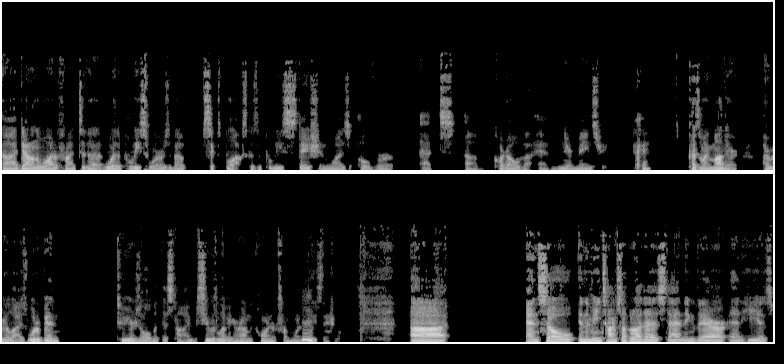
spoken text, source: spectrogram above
uh, down on the waterfront to the where the police were was about six blocks because the police station was over at um, Cordova and near Main Street. Okay. Because my mother, I realized, would have been two years old at this time. She was living around the corner from where the Hmm. police station was. Uh, and so in the meantime, Sakurada is standing there and he has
